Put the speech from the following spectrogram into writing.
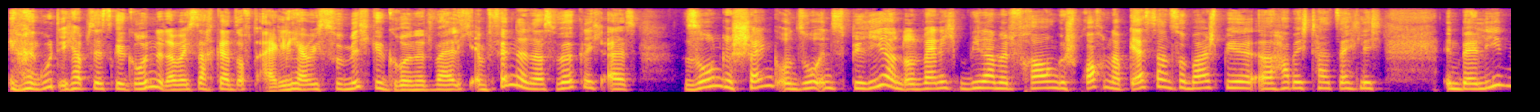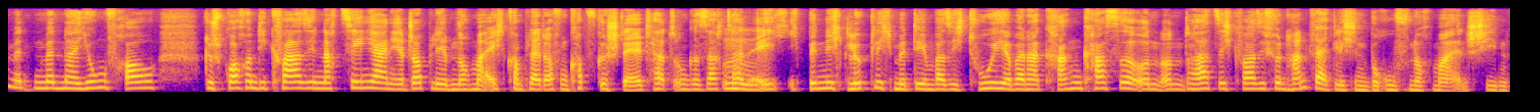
ich meine, gut, ich habe es jetzt gegründet, aber ich sage ganz oft, eigentlich habe ich es für mich gegründet, weil ich empfinde das wirklich als so ein Geschenk und so inspirierend. Und wenn ich wieder mit Frauen gesprochen habe, gestern zum Beispiel äh, habe ich tatsächlich in Berlin mit, mit einer jungen Frau gesprochen, die quasi nach zehn Jahren ihr Jobleben nochmal echt komplett auf den Kopf gestellt hat und gesagt mhm. hat, ey, ich, ich bin nicht glücklich mit dem, was ich tue hier bei einer Krankenkasse und, und hat sich quasi für einen handwerklichen Beruf nochmal entschieden.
